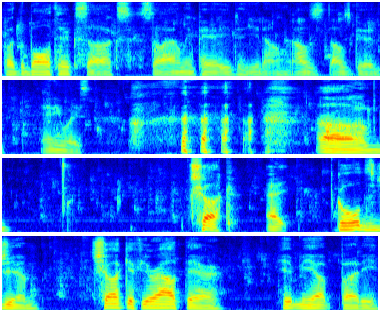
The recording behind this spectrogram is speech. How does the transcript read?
But the Baltic sucks, so I only paid, you know, I was I was good. Anyways. um Chuck at Gold's Gym. Chuck, if you're out there, hit me up, buddy.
